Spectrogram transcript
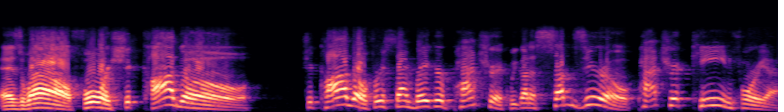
As well for Chicago. Chicago, first time breaker Patrick. We got a sub zero Patrick Kane for you.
